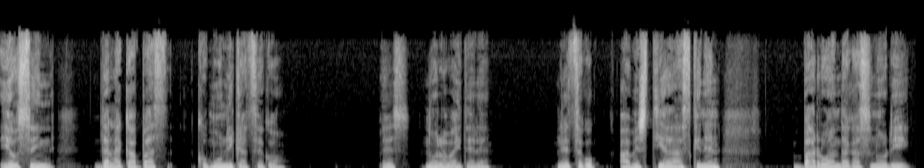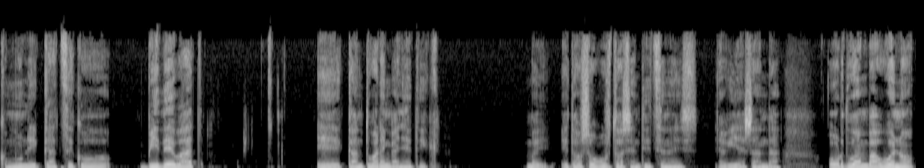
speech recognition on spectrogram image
eozein dala kapaz komunikatzeko. Ez? Nola baitere. Niretzako abestia da azkenen, barruan dakazun hori komunikatzeko bide bat e, kantuaren gainetik. Bai, eta oso gustua sentitzen naiz egia esan da. Orduan, ba, bueno,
